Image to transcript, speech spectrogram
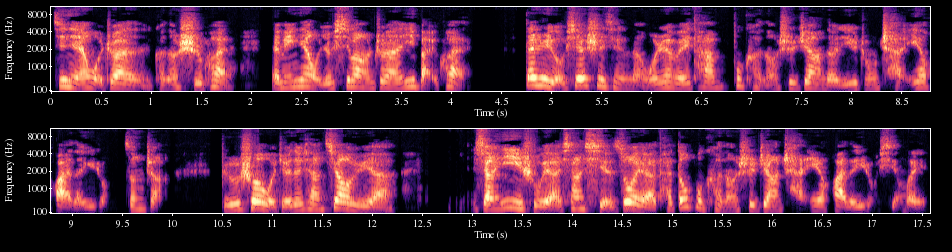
今年我赚可能十块，哎，明年我就希望赚一百块。但是有些事情呢，我认为它不可能是这样的一种产业化的一种增长。比如说，我觉得像教育呀、像艺术呀、像写作呀，它都不可能是这样产业化的一种行为。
